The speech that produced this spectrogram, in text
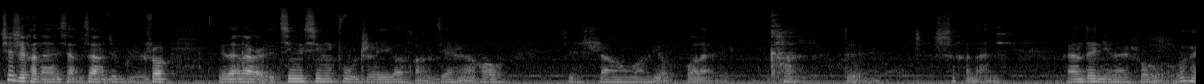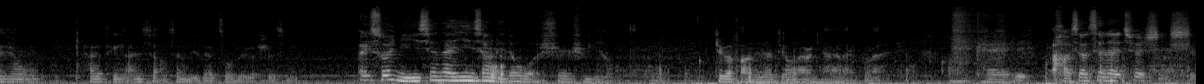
确实很难想象。就比如说你在那儿精心布置一个房间，然后就是让网友过来看，对，是很难。好像对你来说，我好像还挺难想象你在做这个事情。哎，所以你现在印象里的我是什么样子这个房子就丢那儿，你还来不来？？OK，好像现在确实是。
